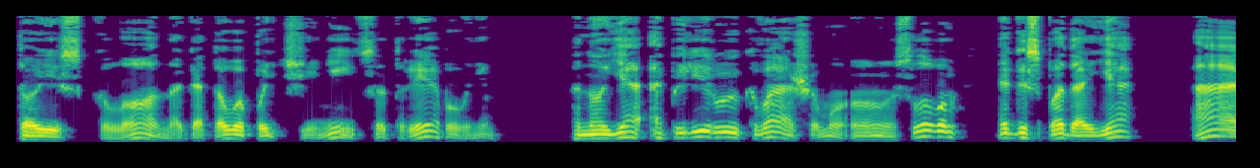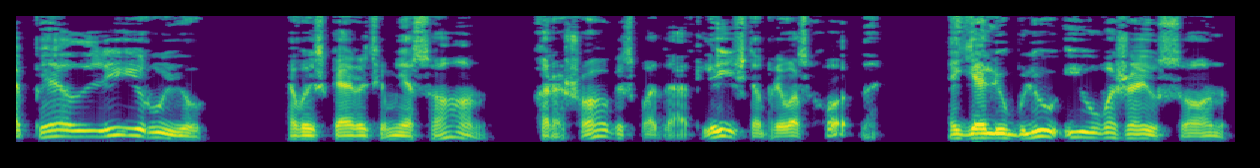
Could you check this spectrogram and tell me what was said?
то есть склонна, готова подчиниться требованиям. Но я апеллирую к вашему, э, словом, господа, я апеллирую. Вы скажете мне сон. Хорошо, господа, отлично, превосходно. Я люблю и уважаю сон.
